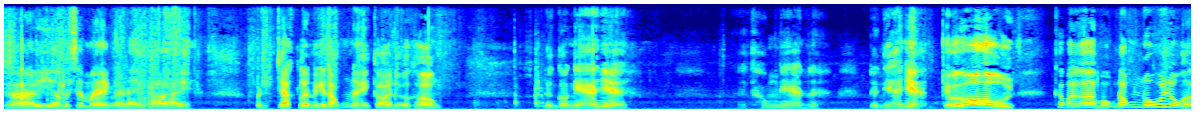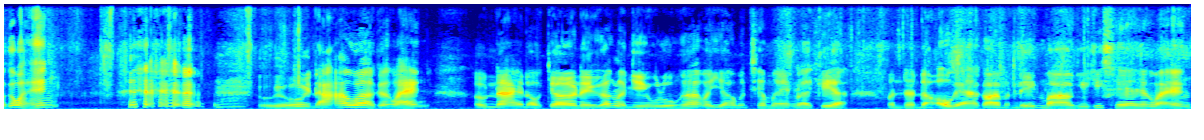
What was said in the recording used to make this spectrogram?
Rồi, bây giờ mình sẽ mang lại đây thôi. Mình chất lên cái đống này coi được không? Đừng có ngã nha. Không ngã nè đừng ngã nha. Trời ơi, các bạn ơi, một đống núi luôn rồi các bạn. Ui ơi đã quá các bạn. Hôm nay đồ chơi này rất là nhiều luôn á. Bây giờ mình sẽ mang lại kia. Mình à, đổ ra coi mình đếm bao nhiêu chiếc xe nha các bạn.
